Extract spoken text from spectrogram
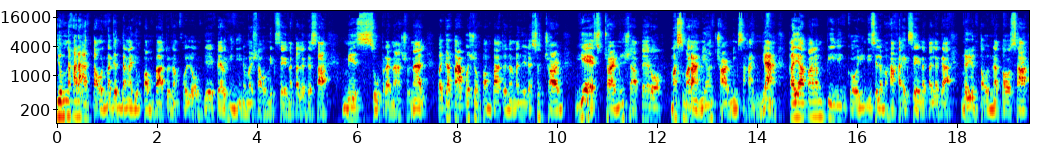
yung nakaraan taon, maganda nga yung pambato ng Colombia, eh, pero hindi naman siya umiksena talaga sa Miss Supranational. Pagkatapos yung pambato naman nila sa Charm, yes, charming siya, pero mas marami ang charming sa kanya. Kaya parang feeling ko, hindi sila makaka-eksena talaga ngayon taon na to sa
